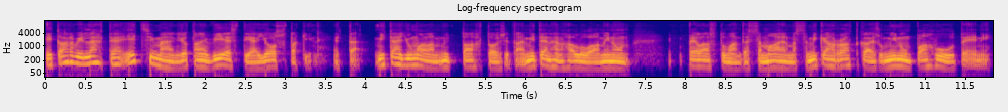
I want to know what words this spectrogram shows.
ei tarvi lähteä etsimään jotain viestiä jostakin, että mitä Jumala nyt tahtoisi tai miten hän haluaa minun pelastuvan tässä maailmassa, mikä on ratkaisu minun pahuuteeni.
